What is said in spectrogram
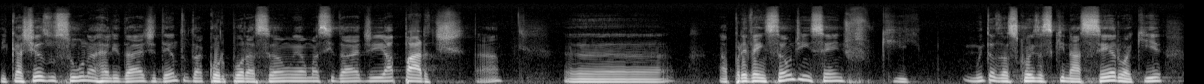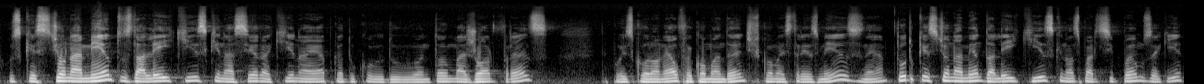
E Caxias do Sul, na realidade, dentro da corporação, é uma cidade à parte. Tá? Uh, a prevenção de incêndio, que muitas das coisas que nasceram aqui, os questionamentos da lei KIS que nasceram aqui na época do, do Antônio Major França, depois coronel, foi comandante, ficou mais três meses. Né? Todo o questionamento da lei KIS que nós participamos aqui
